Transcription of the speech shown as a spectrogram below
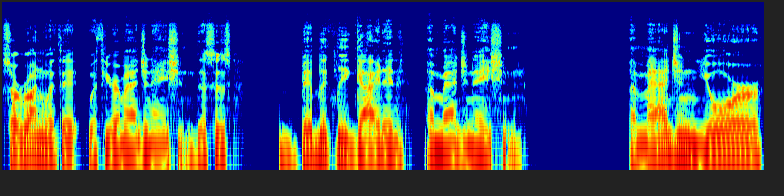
So run with it with your imagination. This is biblically guided imagination. Imagine your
